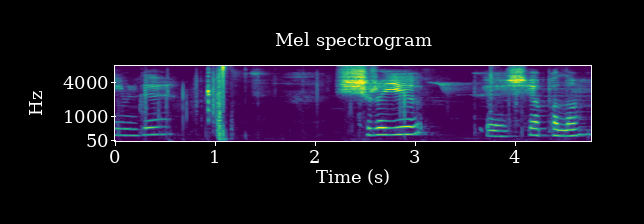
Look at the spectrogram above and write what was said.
Şimdi şurayı e, şey yapalım.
